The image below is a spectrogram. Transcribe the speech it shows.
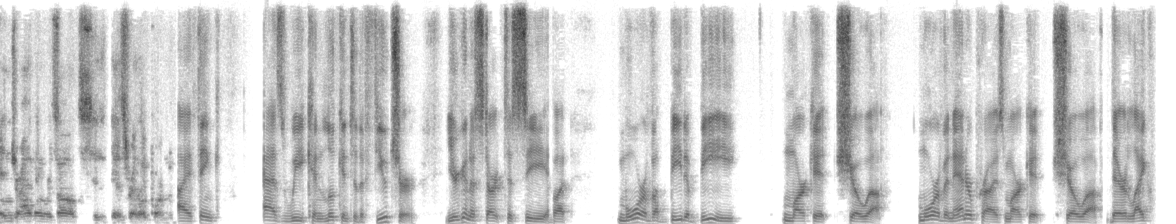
in driving results is, is really important. I think as we can look into the future, you're going to start to see but more of a B2B market show up more of an enterprise market show up. There likely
